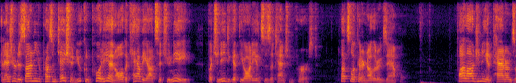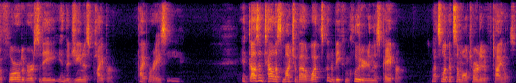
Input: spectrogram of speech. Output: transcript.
And as you're designing your presentation, you can put in all the caveats that you need, but you need to get the audience's attention first. Let's look at another example. Phylogeny and patterns of floral diversity in the genus Piper, Piperaceae. It doesn't tell us much about what's going to be concluded in this paper. Let's look at some alternative titles.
